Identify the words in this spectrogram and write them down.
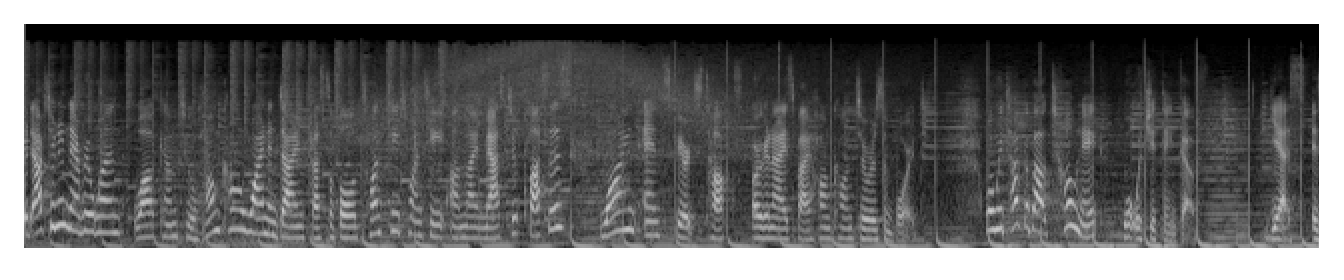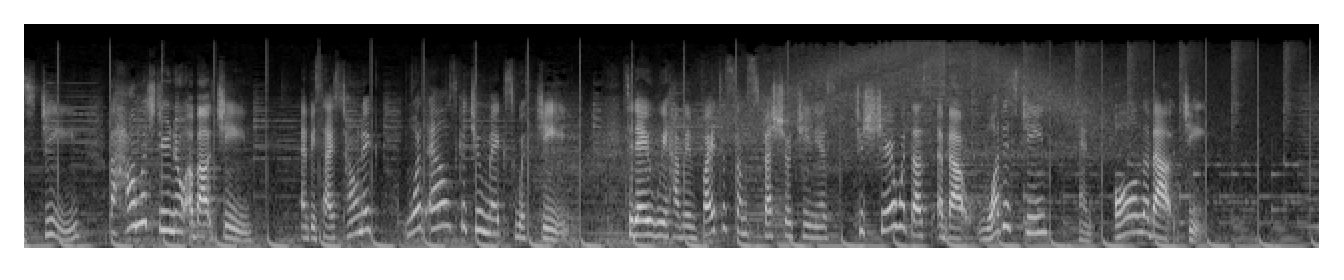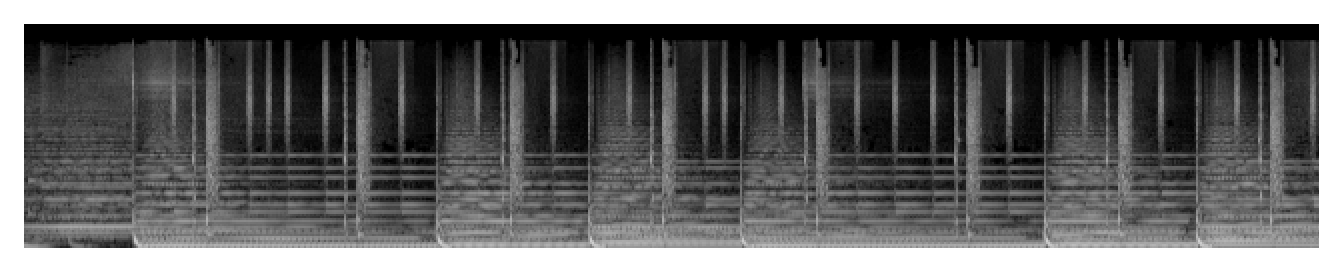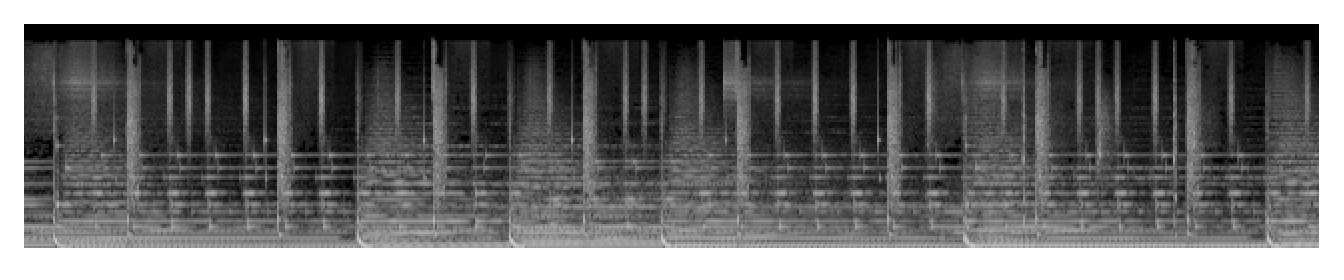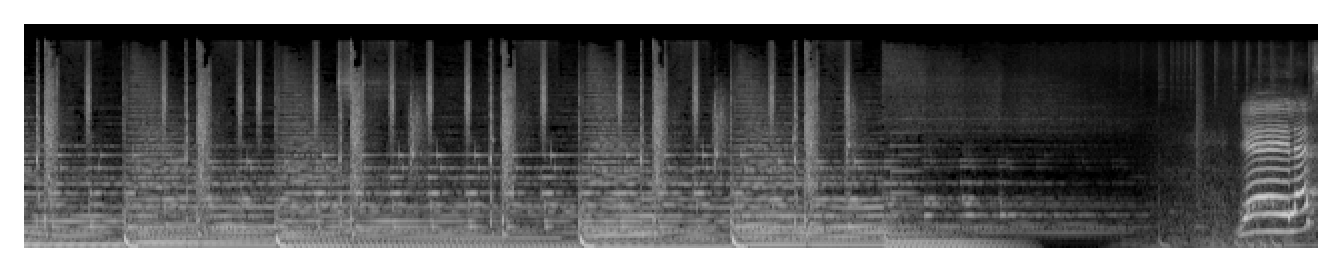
Good afternoon, everyone. Welcome to Hong Kong Wine and Dine Festival 2020 online master classes, Wine and Spirits Talks, organized by Hong Kong Tourism Board. When we talk about tonic, what would you think of? Yes, it's gin, but how much do you know about gin? And besides tonic, what else could you mix with gin? Today we have invited some special genius to share with us about what is gin and all about gin.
